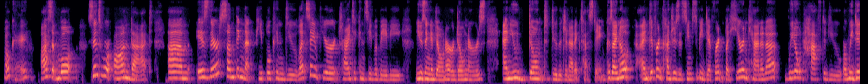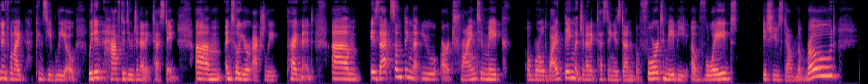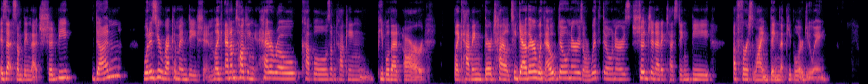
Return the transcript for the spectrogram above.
Okay, awesome. Well, since we're on that, um, is there something that people can do? Let's say if you're trying to conceive a baby using a donor or donors and you don't do the genetic testing, because I know in different countries it seems to be different, but here in Canada, we don't have to do, or we didn't when I conceived Leo, we didn't have to do genetic testing um, until you're actually pregnant. Um, is that something that you are trying to make a worldwide thing that genetic testing is done before to maybe avoid issues down the road? Is that something that should be done? What is your recommendation? Like, and I'm talking hetero couples, I'm talking people that are like having their child together without donors or with donors. Should genetic testing be a first line thing that people are doing?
